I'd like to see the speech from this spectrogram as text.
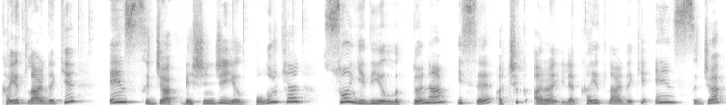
kayıtlardaki en sıcak 5. yıl olurken son 7 yıllık dönem ise açık ara ile kayıtlardaki en sıcak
